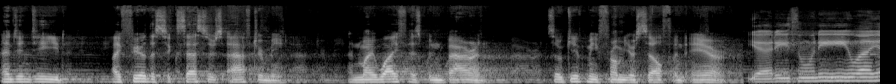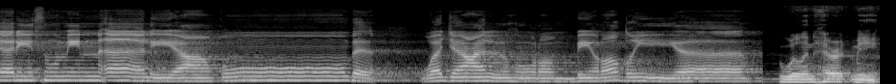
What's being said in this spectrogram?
And indeed, I fear the successors after me, and my wife has been barren. So give me from yourself an heir. Who will inherit me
